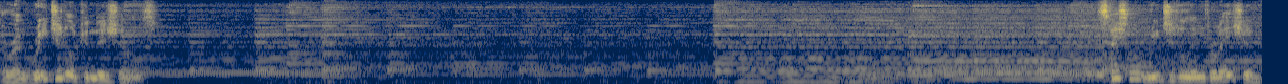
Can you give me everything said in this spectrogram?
Current regional conditions. Special regional information.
